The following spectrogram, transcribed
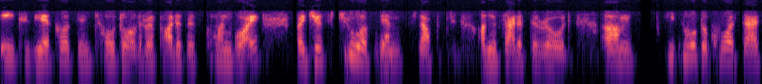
eight vehicles in total that were part of this convoy, but just two of them stopped on the side of the road. Um, he told the court that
